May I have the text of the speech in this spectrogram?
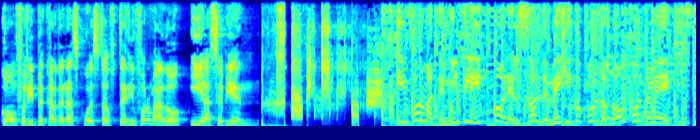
Con Felipe Cárdenas Cuesta, usted informado y hace bien. Infórmate en un clic con elsoldemexico.com.mx.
